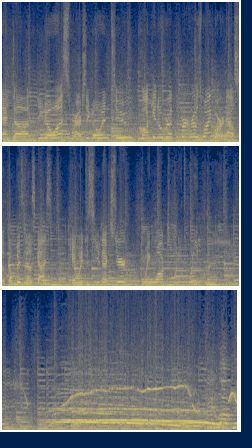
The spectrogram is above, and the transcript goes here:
And uh, you know us, we're actually going to clock in over at the Burnt Rose Wine Bar now. So come visit us, guys. Can't wait to see you next year. Wingwalk 2023. They love me!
